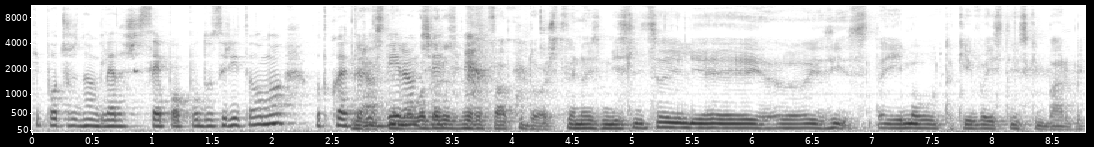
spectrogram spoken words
Ти почваш да гледаш все по-подозрително, от което не, разбирам, мога че... да разбера това художествена измислица или е, е, е имало такива истински Барби.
